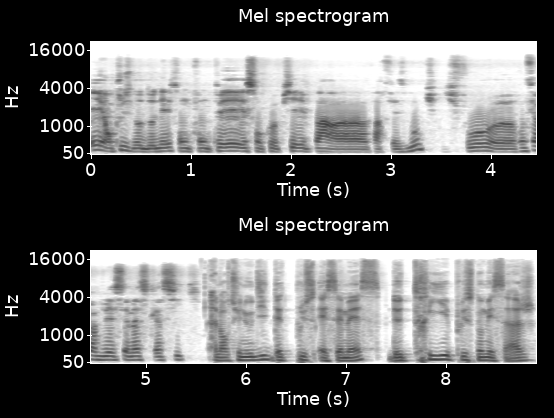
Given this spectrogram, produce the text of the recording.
et en plus, nos données sont pompées et sont copiées par, euh, par Facebook. Il faut euh, refaire du SMS classique. Alors, tu nous dis d'être plus SMS, de trier plus nos messages.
